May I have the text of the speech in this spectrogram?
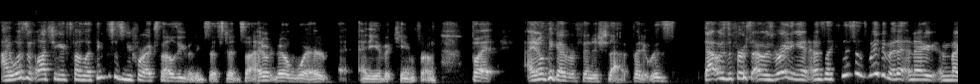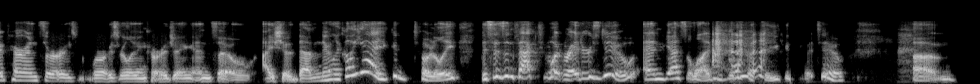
I wasn't watching X Files. I think this was before X Files even existed, so I don't know where any of it came from. But I don't think I ever finished that. But it was that was the first I was writing it. I was like, this is wait a minute. And I and my parents are always, were always really encouraging, and so I showed them. They're like, oh yeah, you could totally. This is in fact what writers do, and yes, a lot of people do it, so you can do it too. Um,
